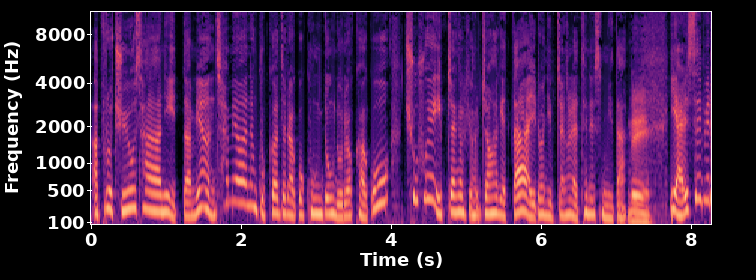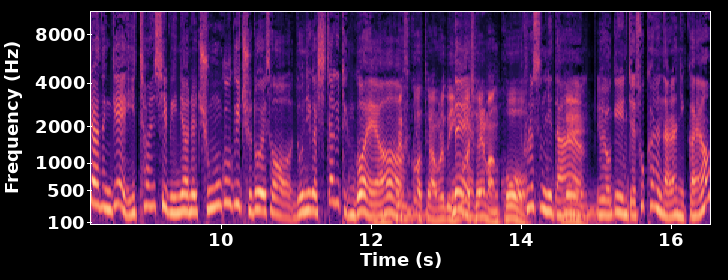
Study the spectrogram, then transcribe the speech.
앞으로 주요 사안이 있다면 참여하는 국가들하고 공동 노력하고 추후에 입장을 결정하겠다 이런 입장을 나타냈습니다. 네. 이 알셉이라는 게 2012년 에 중국이 주도해서 논의가 시작이 된 거예요. 그랬을 것 같아요. 아무래도 인구가 네. 제일 많고. 그렇습니다. 네. 여기 이제 속하는 나라니까요.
